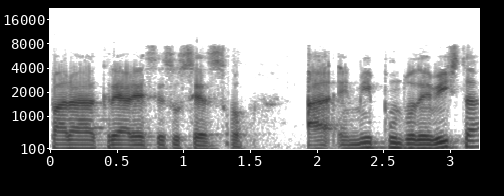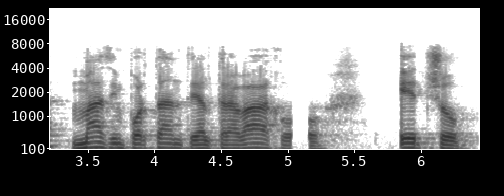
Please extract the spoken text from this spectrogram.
para crear ese suceso. en mi punto de vista, más importante el trabajo hecho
